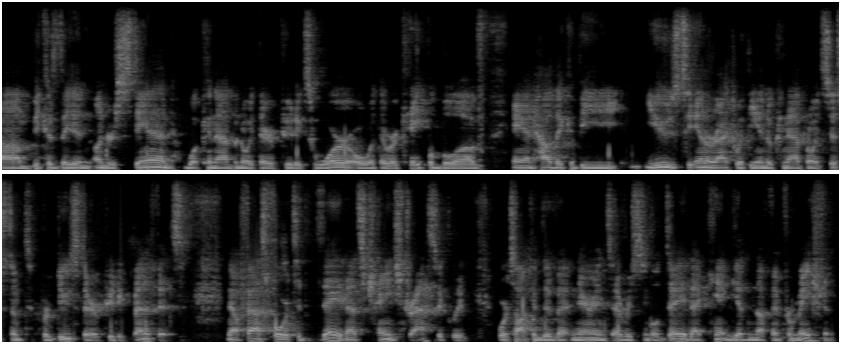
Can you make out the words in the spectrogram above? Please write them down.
um, because they didn't understand what cannabinoid therapeutics were or what they were capable of and how they could be used to interact with the endocannabinoid system to produce therapeutic benefits now fast forward to today that's changed drastically we're talking to veterinarians every single day that can't get enough information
